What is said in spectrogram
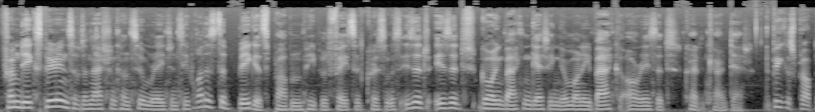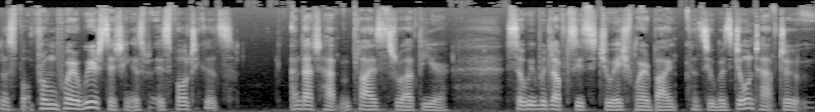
From the experience of the National Consumer Agency, what is the biggest problem people face at Christmas? Is it is it going back and getting your money back, or is it credit card debt? The biggest problem is from where we're sitting is, is faulty goods, and that applies throughout the year. So we would love to see a situation whereby consumers don't have to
